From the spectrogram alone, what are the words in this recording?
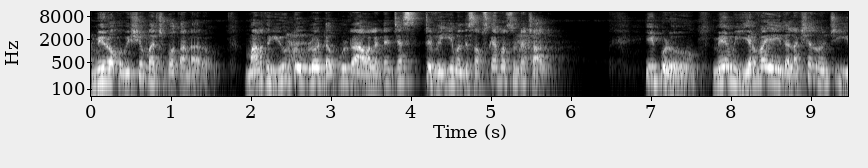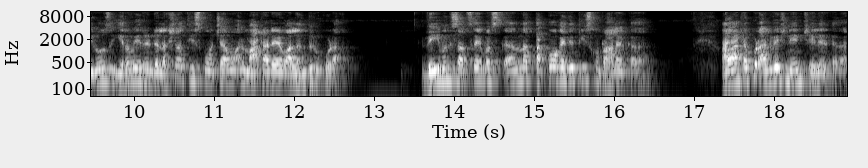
మీరు ఒక విషయం మర్చిపోతున్నారు. మనకు యూట్యూబ్లో డబ్బులు రావాలంటే జస్ట్ వెయ్యి మంది సబ్స్క్రైబర్స్ ఉంటే చాలు. ఇప్పుడు మేము ఇరవై ఐదు లక్షల నుంచి ఈరోజు ఇరవై రెండు లక్షలు తీసుకొచ్చాము అని మాట్లాడే వాళ్ళందరూ కూడా వెయ్యి మంది సబ్స్క్రైబర్స్ కన్నా తక్కువకైతే తీసుకుని రాలేరు కదా. అలాంటప్పుడు అన్వేషణ ఏం చేయలేరు కదా.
